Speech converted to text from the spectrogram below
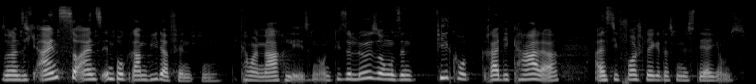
sondern sich eins zu eins im Programm wiederfinden. Die kann man nachlesen. Und diese Lösungen sind viel radikaler als die Vorschläge des Ministeriums.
